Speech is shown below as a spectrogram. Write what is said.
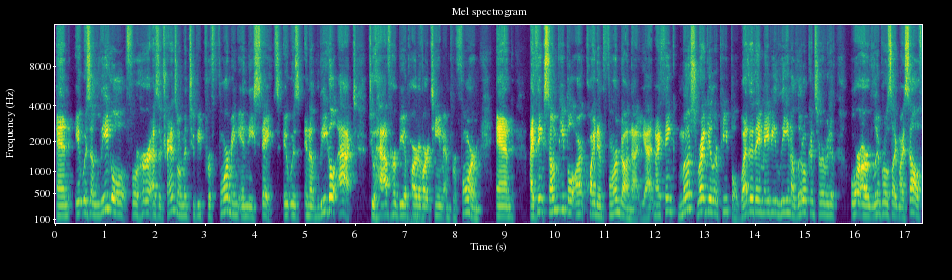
and it was illegal for her as a trans woman to be performing in these states. It was an illegal act to have her be a part of our team and perform. And I think some people aren't quite informed on that yet. And I think most regular people, whether they maybe lean a little conservative or are liberals like myself,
